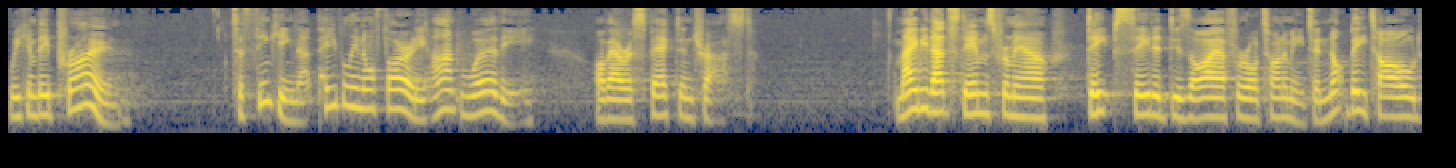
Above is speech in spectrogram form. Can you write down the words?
We can be prone to thinking that people in authority aren't worthy of our respect and trust. Maybe that stems from our deep seated desire for autonomy, to not be told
